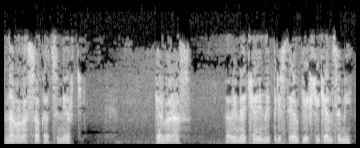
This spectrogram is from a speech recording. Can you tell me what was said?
на волосок от смерти. Первый раз Во время отчаянной перестрелки с чеченцами –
